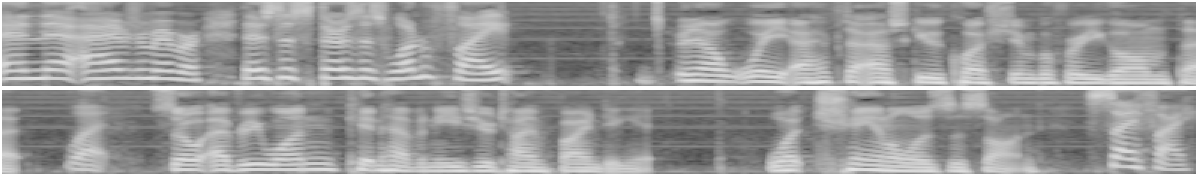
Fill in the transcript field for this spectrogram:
and then I have to remember there's this there's this one fight. Now, wait, I have to ask you a question before you go on with that. What So everyone can have an easier time finding it. What channel is this on? sci-fi?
